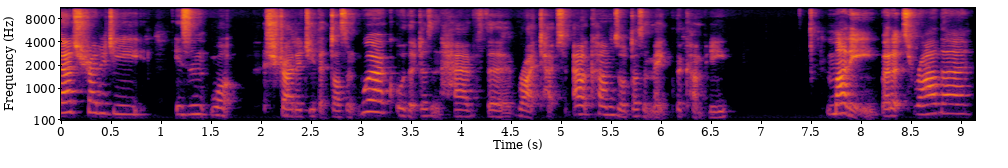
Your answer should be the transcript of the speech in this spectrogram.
Bad strategy isn't what strategy that doesn't work or that doesn't have the right types of outcomes or doesn't make the company money, but it's rather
